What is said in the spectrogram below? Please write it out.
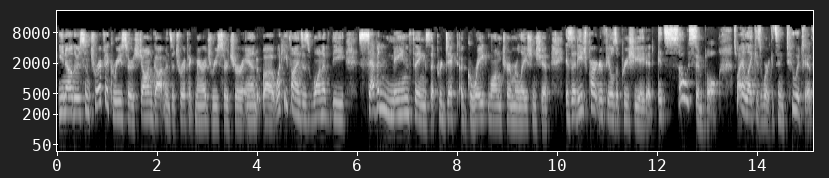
You know, there's some terrific research. John Gottman's a terrific marriage researcher, and uh, what he finds is one of the seven main things that predict a great long-term relationship is that each partner feels appreciated. It's so simple. That's why I like his work. It's intuitive.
